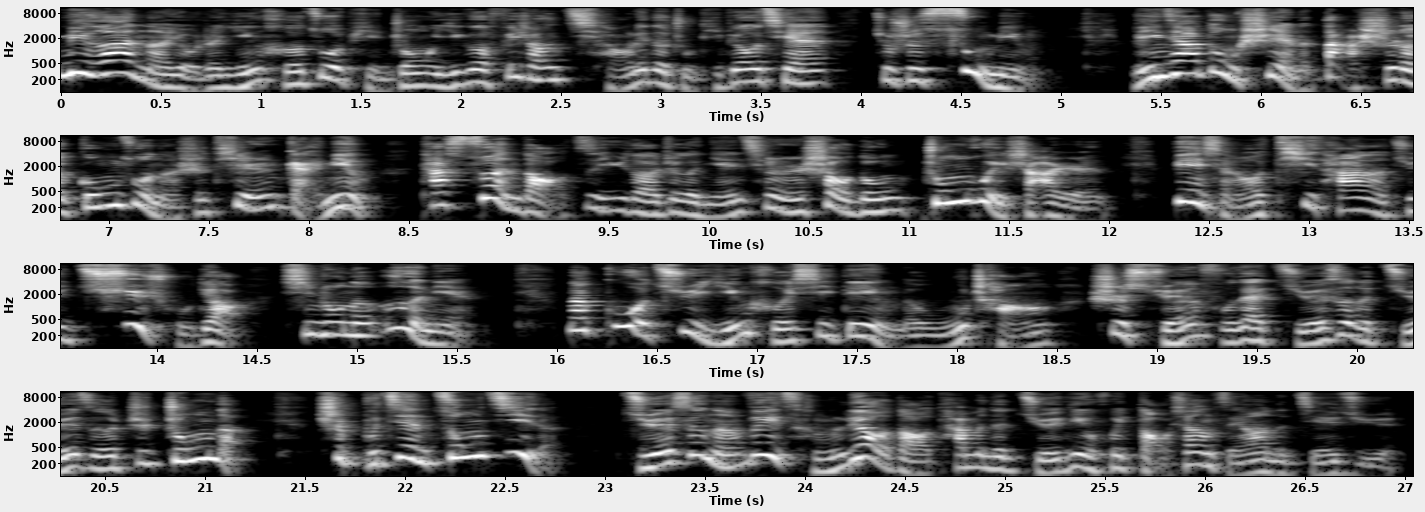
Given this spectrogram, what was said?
命案呢，有着银河作品中一个非常强烈的主题标签，就是宿命。林家栋饰演的大师的工作呢，是替人改命。他算到自己遇到这个年轻人邵东终会杀人，便想要替他呢去去除掉心中的恶念。那过去银河系电影的无常是悬浮在角色的抉择之中的，是不见踪迹的。角色呢未曾料到他们的决定会导向怎样的结局。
